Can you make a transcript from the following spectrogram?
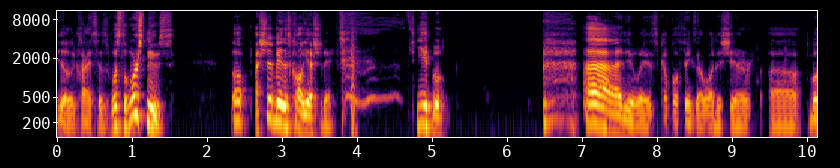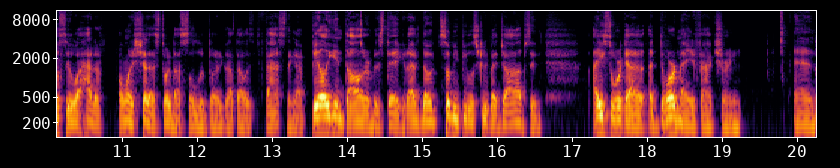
You know, the client says, What's the worst news? Well, I should have made this call yesterday. you. Uh, anyways, a couple of things I want to share. Uh, mostly what had a, I want to share that story about because I thought that was fascinating. A billion dollar mistake, and I've known so many people screw up at jobs. And I used to work at a, a door manufacturing, and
